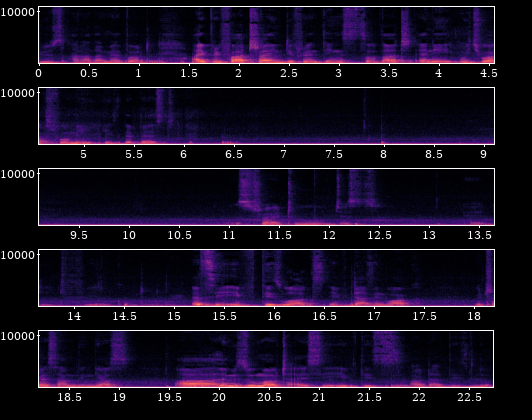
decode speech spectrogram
use another method. I prefer trying different things so that any which works for me is the best. Let's try to just edit content let's see if this works. If it doesn't work we try something else. Uh, let me zoom out. I see if this how does this look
